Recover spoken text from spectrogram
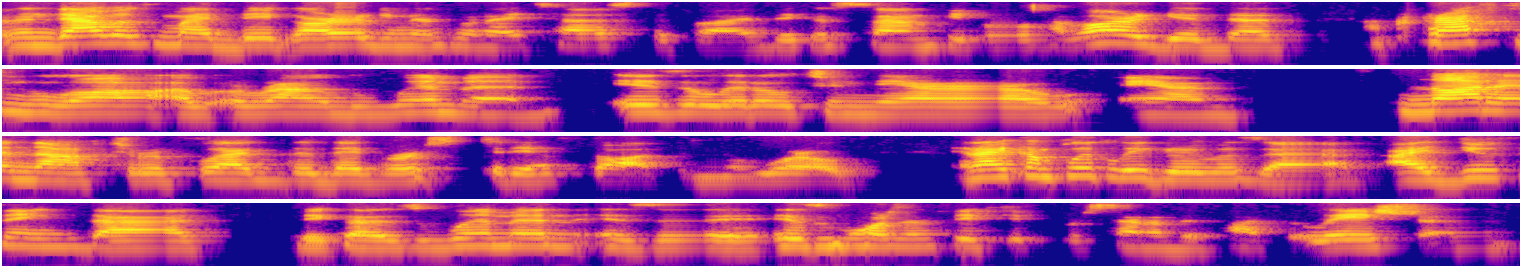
And that was my big argument when I testified, because some people have argued that crafting law around women is a little too narrow and not enough to reflect the diversity of thought in the world. And I completely agree with that. I do think that because women is a, is more than 50% of the population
